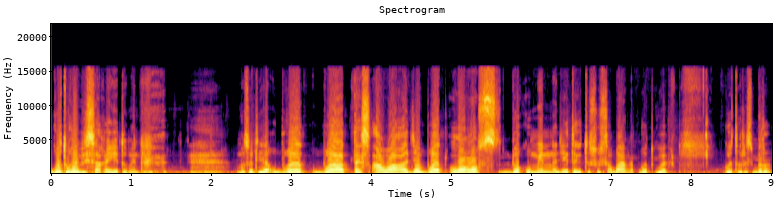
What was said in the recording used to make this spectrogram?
Gue tuh gak bisa kayak gitu men maksudnya buat buat tes awal aja buat lolos dokumen aja itu itu susah banget buat gue. Gue tuh harus ber,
